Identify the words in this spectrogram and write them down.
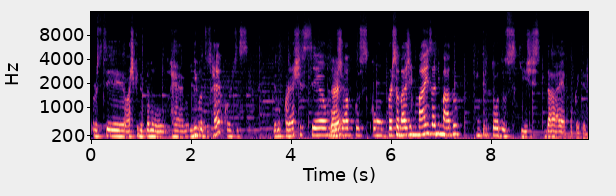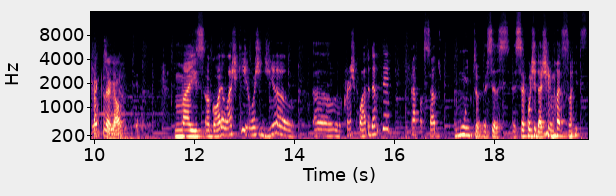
por ser, eu acho que pelo livro dos recordes, Pelo Crash ser um É. dos jogos com o personagem mais animado entre todos que da época, entendeu? Ah, que legal. Mas agora eu acho que hoje em dia ah, o Crash 4 deve ter ultrapassado muito essas, essa quantidade de animações.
